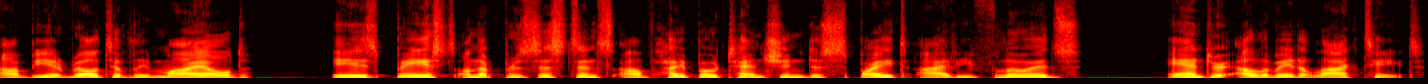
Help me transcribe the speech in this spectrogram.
uh, albeit relatively mild, is based on the persistence of hypotension despite IV fluids and her elevated lactate.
